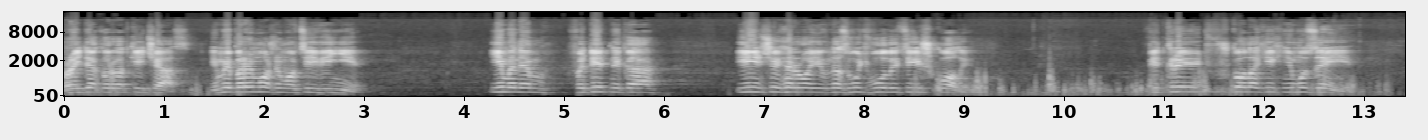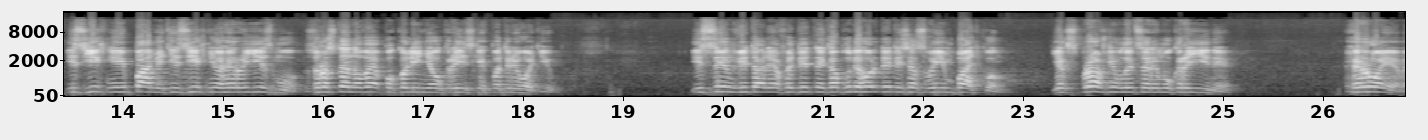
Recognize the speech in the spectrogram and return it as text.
Пройде короткий час, і ми переможемо в цій війні. Іменем Федитника і інших героїв назвуть вулиці і школи. Відкриють в школах їхні музеї. І з їхньої пам'яті, з їхнього героїзму зросте нове покоління українських патріотів. І син Віталія Федитника буде гордитися своїм батьком, як справжнім лицарем України, героєм,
